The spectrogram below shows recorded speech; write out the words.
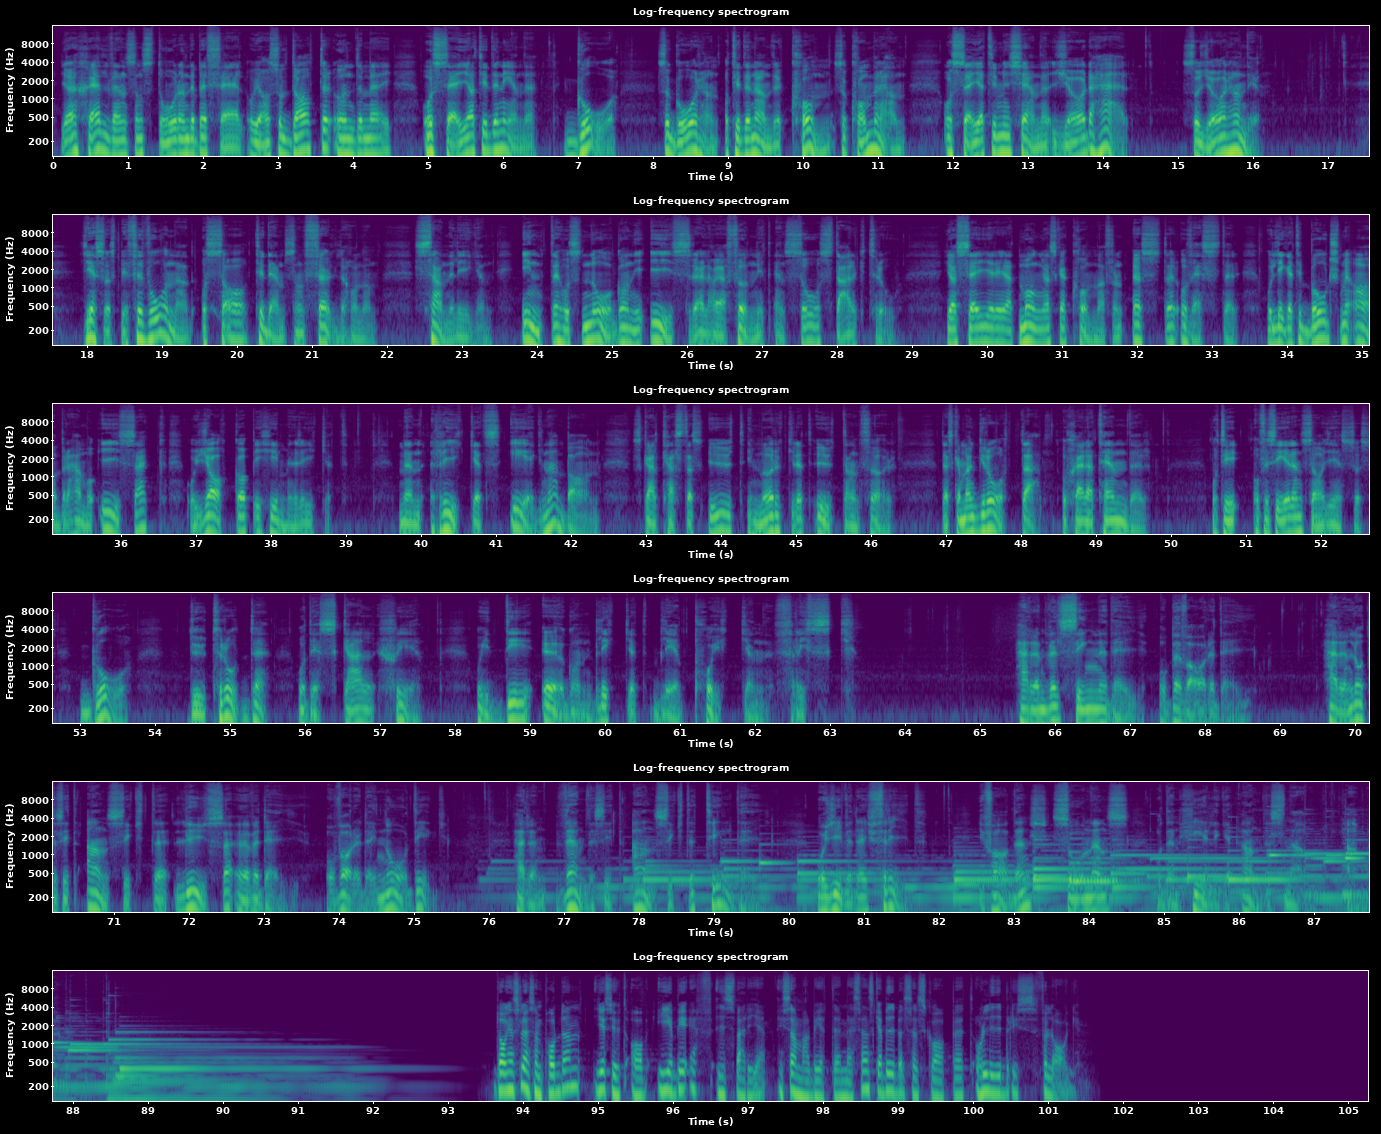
Jag är själv en som står under befäl och jag har soldater under mig och säger jag till den ene, gå, så går han och till den andra, kom, så kommer han och säger jag till min tjänare, gör det här, så gör han det. Jesus blev förvånad och sa till dem som följde honom, sannerligen, inte hos någon i Israel har jag funnit en så stark tro. Jag säger er att många ska komma från öster och väster och ligga till bords med Abraham och Isak och Jakob i himmelriket. Men rikets egna barn skall kastas ut i mörkret utanför. Där ska man gråta och skära tänder. Och till officeren sa Jesus, gå, du trodde och det skall ske och i det ögonblicket blev pojken frisk. Herren välsigne dig och bevare dig. Herren låter sitt ansikte lysa över dig och vare dig nådig. Herren vände sitt ansikte till dig och give dig frid. I Faderns, Sonens och den helige Andes namn. Amen. Dagens lösenpodden ges ut av EBF i Sverige i samarbete med Svenska Bibelsällskapet och Libris förlag.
